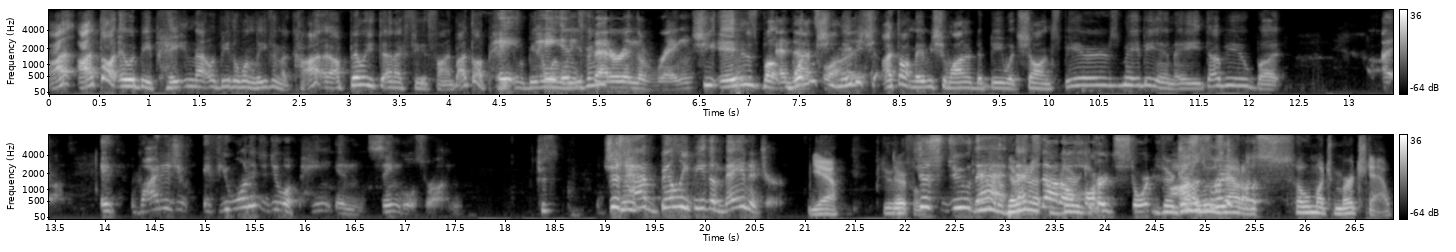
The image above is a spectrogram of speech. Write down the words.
I, I thought it would be Peyton that would be the one leaving the co- uh, Billie to NXT is fine, but I thought Peyton Pey- would be the one Peyton's leaving. better in the ring. She is, but And wouldn't that's she? Maybe she, I thought maybe she wanted to be with Shawn Spears, maybe in AEW, but I, If why did you? If you wanted to do a Peyton singles run, just just have Billie be the manager. Yeah, beautiful. Just do that. They're That's gonna- not a hard story. they're gonna lose out on so much merch now.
